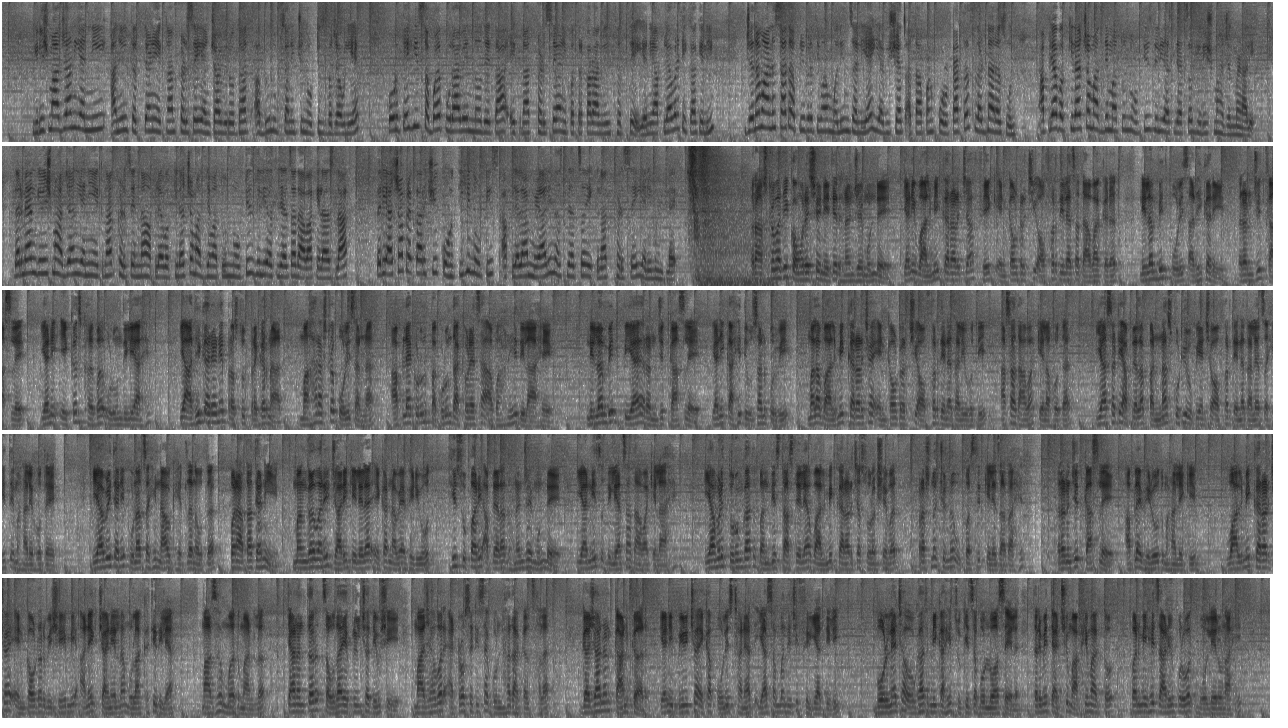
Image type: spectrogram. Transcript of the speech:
गिरीश महाजन यांनी अनिल थत्ते आणि एकनाथ खडसे यांच्या विरोधात अभिनुकसानीची नोटीस बजावली आहे. कोणतेही सबळ पुरावे न देता एकनाथ खडसे आणि पत्रकार अनिल थत्ते यांनी आपल्यावर टीका केली. जनमानसात आपली प्रतिमा मलिन झाली आहे. या विषयात आता आपण कोर्टातच लढणार असून आपल्या वकिलाच्या माध्यमातून नोटीस दिली असल्याचं गिरीश महाजन म्हणाले. दरम्यान गिरीश महाजन यांनी एकनाथ खडसेंना आपल्या वकिलाच्या माध्यमातून नोटीस दिली असल्याचा दावा केला असला तरी अशा प्रकारची कोणतीही नोटीस आपल्याला मिळाली नसल्याचं एकनाथ खडसे यांनी म्हटलंय. राष्ट्रवादी काँग्रेसचे नेते धनंजय मुंडे यांनी वाल्मिक करारच्या फेक एन्काउंटरची ऑफर दिल्याचा दावा करत निलंबित पोलीस अधिकारी रणजित कासले यांनी एकच खळबळ उडून दिली आहे. या अधिकाऱ्याने प्रस्तुत प्रकरणात महाराष्ट्र पोलिसांना आपल्याकडून पकडून दाखवण्याचं आवाहनही दिलं आहे. निलंबित पी आय रणजित कासले यांनी काही दिवसांपूर्वी मला वाल्मिक करारच्या एन्काउंटरची ऑफर देण्यात आली होती असा दावा केला होता. यासाठी आपल्याला पन्नास कोटी रुपयांची ऑफर देण्यात आल्याचंही ते म्हणाले होते. यावेळी त्यांनी कुणाचंही नाव घेतलं नव्हतं पण आता त्यांनी मंगळवारी जारी केलेल्या एका नव्या व्हिडिओत ही सुपारी आपल्याला धनंजय मुंडे यांनीच दिल्याचा दावा केला आहे. यामुळे तुरुंगात बंदिस्त असलेल्या वाल्मिक करारच्या सुरक्षेवर प्रश्नचिन्ह उपस्थित केले जात आहेत. रणजित कासले आपल्या व्हिडिओत म्हणाले की वाल्मिक करारच्या एन्काउंटरविषयी मी अनेक चॅनेलला मुलाखती दिल्या. माझं मत मांडलं. त्यानंतर चौदा एप्रिलच्या दिवशी माझ्यावर अॅट्रॉसिटीचा गुन्हा दाखल झाला. गजानन कानकर यांनी बीडच्या एका पोलीस ठाण्यात यासंबंधीची फिर्याद दिली. बोलण्याच्या ओघात मी काही चुकीचं बोललो असेल तर मी त्याची माफी मागतो पण मी हे जाणीवपूर्वक बोललेलो नाही.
